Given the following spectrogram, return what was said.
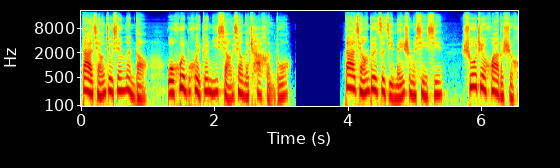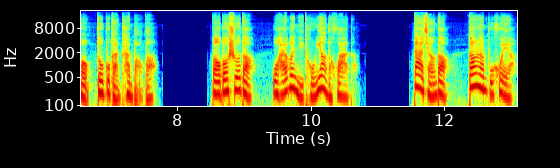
大强就先问道：“我会不会跟你想象的差很多？”大强对自己没什么信心，说这话的时候都不敢看宝宝。宝宝说道：“我还问你同样的话呢。”大强道：“当然不会啊，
